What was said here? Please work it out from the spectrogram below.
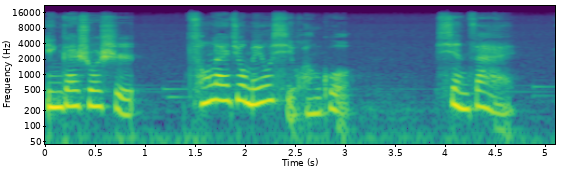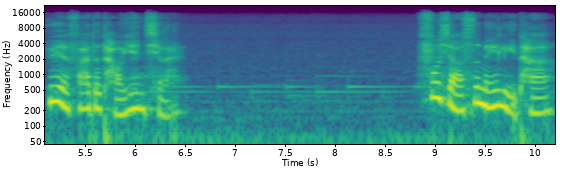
应该说是，从来就没有喜欢过，现在越发的讨厌起来。傅小司没理他，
